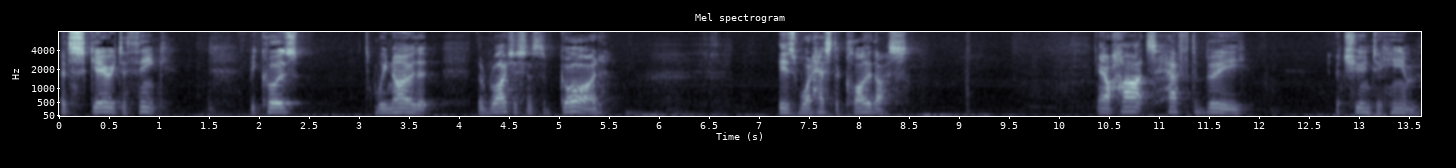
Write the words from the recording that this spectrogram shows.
It's scary to think because we know that the righteousness of God is what has to clothe us. Our hearts have to be attuned to Him.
